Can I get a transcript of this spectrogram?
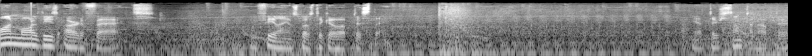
One more of these artifacts. I'm feeling I'm supposed to go up this thing. Yep, there's something up there.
